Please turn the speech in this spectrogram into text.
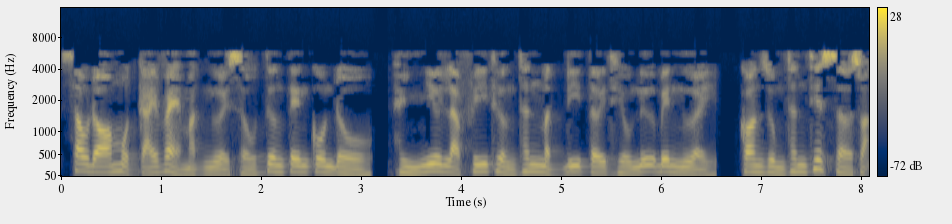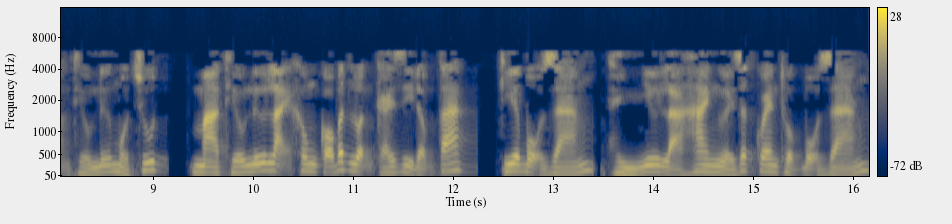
sau đó một cái vẻ mặt người xấu tương tên côn đồ, hình như là phi thường thân mật đi tới thiếu nữ bên người, còn dùng thân thiết sờ soạn thiếu nữ một chút, mà thiếu nữ lại không có bất luận cái gì động tác, kia bộ dáng, hình như là hai người rất quen thuộc bộ dáng.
